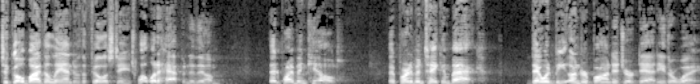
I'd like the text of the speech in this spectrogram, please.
to go by the land of the Philistines. What would have happened to them? They'd probably been killed. They'd probably been taken back. They would be under bondage or dead, either way.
